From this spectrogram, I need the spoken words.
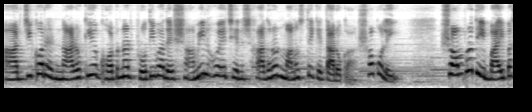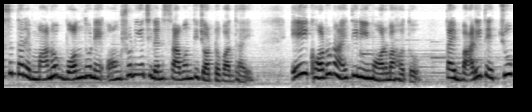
আরজিকরের নারকীয় ঘটনার প্রতিবাদে সামিল হয়েছেন সাধারণ মানুষ থেকে তারকা সকলেই। সম্প্রতি বাইপাসের ধারে মানব বন্ধনে অংশ নিয়েছিলেন শ্রাবন্তী চট্টোপাধ্যায়। এই ঘটনায় তিনি মর্মাহত, তাই বাড়িতে চুপ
